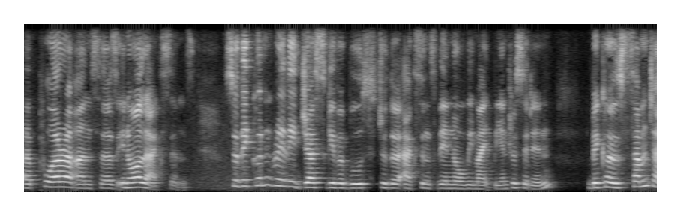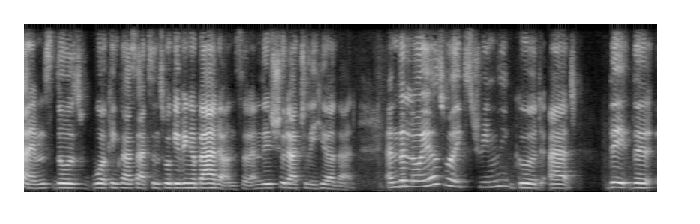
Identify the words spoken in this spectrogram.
uh, poorer answers in all accents. So they couldn't really just give a boost to the accents they know we might be interested in, because sometimes those working class accents were giving a bad answer, and they should actually hear that. And the lawyers were extremely good at they the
